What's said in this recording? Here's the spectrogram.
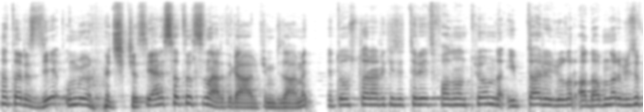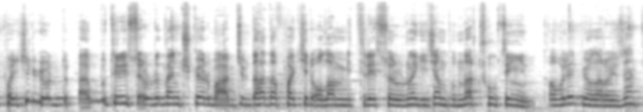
satarız diye umuyorum açıkçası. Yani satılsın artık abicim bir zahmet. E dostlar herkese trade falan atıyorum da iptal ediyorlar. Adamlar bizi gördü. Ben bu trade serverından çıkıyorum abicim. Daha da fakir olan bir trade serverına gideceğim. Bunlar çok zengin. Kabul etmiyorlar o yüzden.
